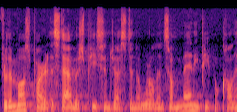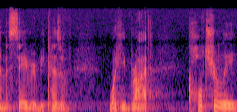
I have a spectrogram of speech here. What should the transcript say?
for the most part, established peace and just in the world. And so many people called him a savior because of what he brought culturally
